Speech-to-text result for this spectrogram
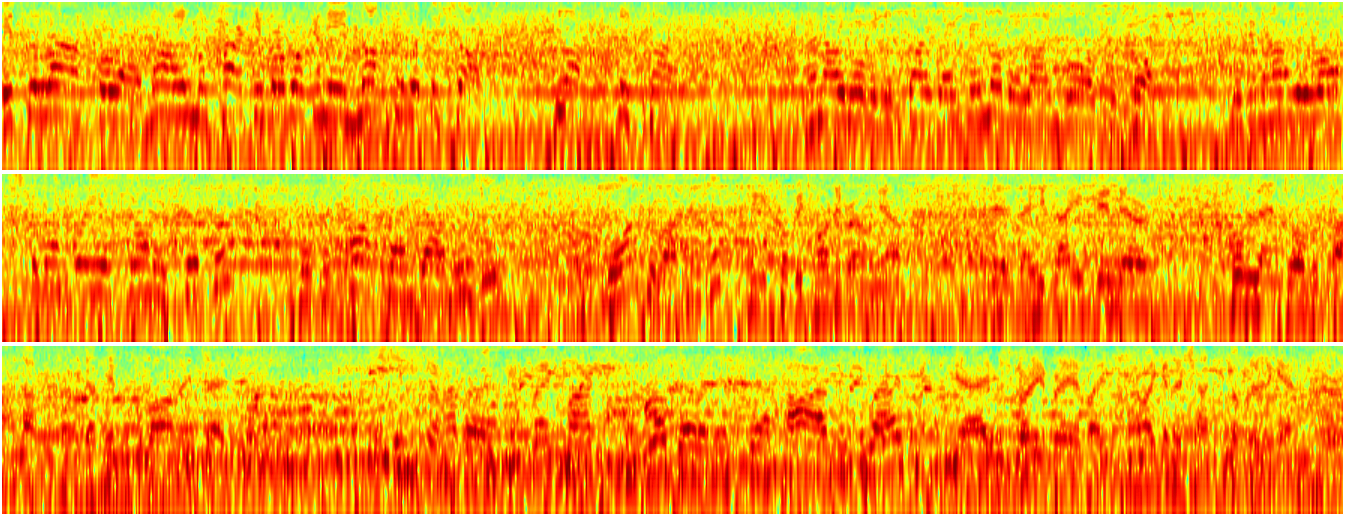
It's the last hurrah. Niall McCarthy, they're working in, knocked him with the shot. Blocked this time. And out over the sideline for another line ball for Cork. They can hardly watch. The referee has blown his whistle. There's a Cork man down injured. Waterford man, is it? I think it could be Tony Browne, yeah. It is. Uh, he dived in there full length over Cahill and probably got hit with the ball, I'd say. Seems to have a red mark, some blood there in his uh, arm as well. Yeah, he was very brave. I, I might get a chance to look at it again here.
